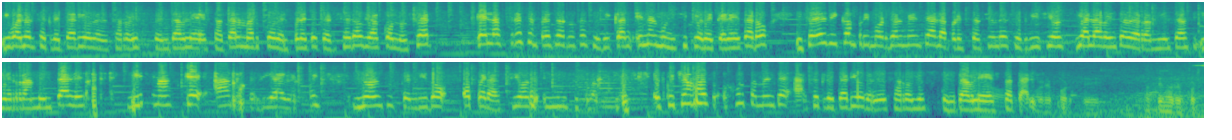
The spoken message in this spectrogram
Y bueno, el secretario de Desarrollo Sustentable Estatal, Marco del Prete Tercero, dio a conocer que las tres empresas rusas se ubican en el municipio de Querétaro y se dedican primordialmente a la prestación de servicios y a la venta de herramientas y herramientales, mismas que hasta el día de hoy no han suspendido operación ni su producción. Escuchamos justamente al secretario de Desarrollo Sustentable Estatal. No, reporte, no tengo reporte.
